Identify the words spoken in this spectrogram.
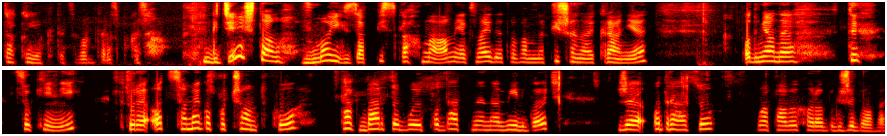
taka jak te, co Wam teraz pokazałam. Gdzieś tam w moich zapiskach mam, jak znajdę, to Wam napiszę na ekranie, odmianę tych cukinii, które od samego początku tak bardzo były podatne na wilgoć, że od razu łapały choroby grzybowe.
